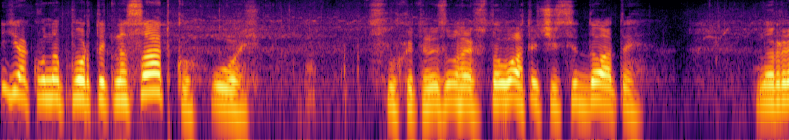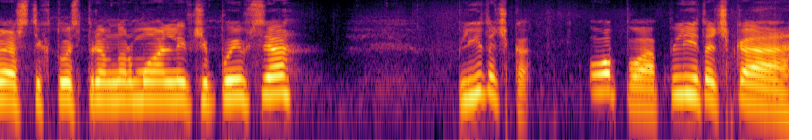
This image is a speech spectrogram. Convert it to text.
як вона портить насадку. Ой. Слухайте, не знаю, вставати чи сідати. Нарешті хтось прям нормальний вчепився. Пліточка. Опа, пліточка.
